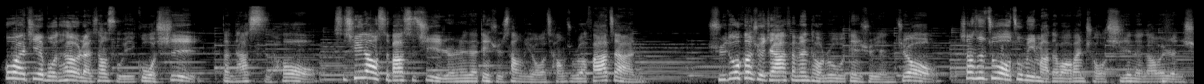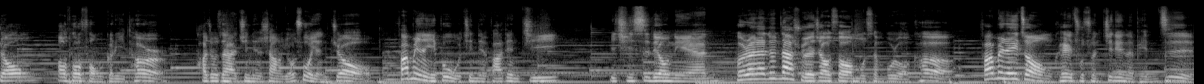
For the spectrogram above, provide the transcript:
后来，吉尔伯特染上鼠疫过世，但他死后，十七到十八世纪，人类在电学上有长足的发展，许多科学家纷纷投入电学研究，像是做著名马德堡半球实验的那位仁兄奥托·冯·格里特，他就在静电上有所研究，发明了一部静电发电机。一七四六年，荷兰莱顿大学的教授穆森布罗克发明了一种可以储存静电的瓶子，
